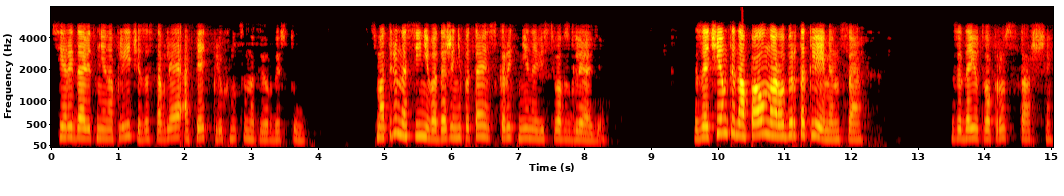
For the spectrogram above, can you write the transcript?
Серый давит мне на плечи, заставляя опять плюхнуться на твердый стул. Смотрю на Синего, даже не пытаясь скрыть ненависть во взгляде. «Зачем ты напал на Роберта Клеменса?» Задает вопрос старший.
